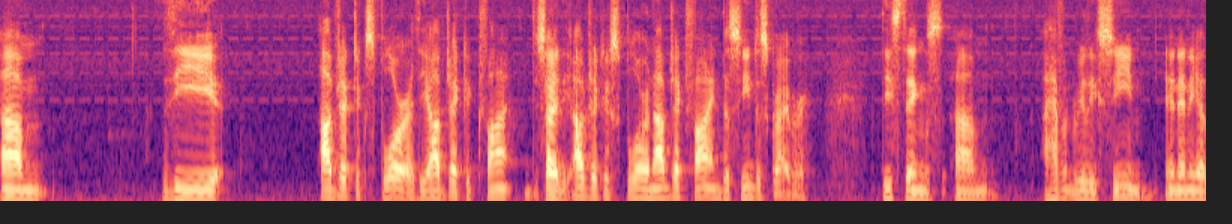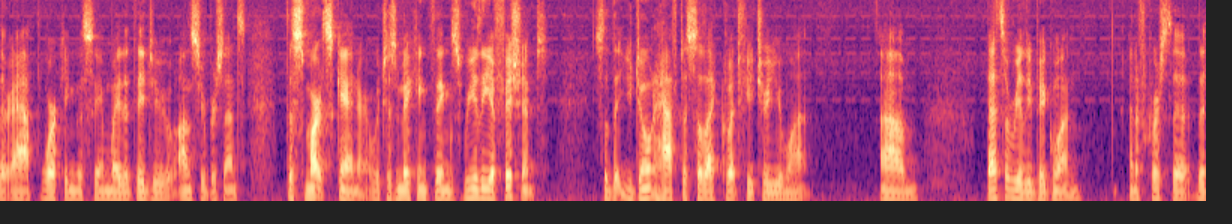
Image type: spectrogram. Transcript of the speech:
Um, the Object Explorer, the Object Find, sorry, the Object Explorer and Object Find, the Scene Describer. These things um, I haven't really seen in any other app working the same way that they do on SuperSense the smart scanner, which is making things really efficient so that you don't have to select what feature you want. Um, that's a really big one. And of course, the, the,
